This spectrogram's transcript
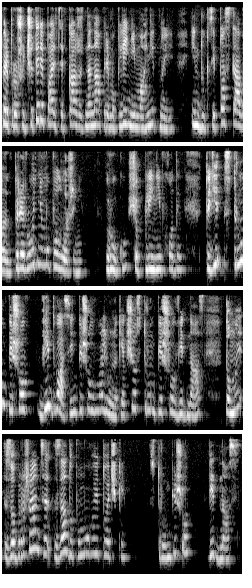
Перепрошую, чотири пальці вкажуть на напрямок лінії магнітної індукції. Поставили в природньому положенні руку, щоб лінії входили. Тоді струм пішов від вас, він пішов в малюнок. Якщо струм пішов від нас, то ми зображаємо це за допомогою точки. Струм пішов від нас.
